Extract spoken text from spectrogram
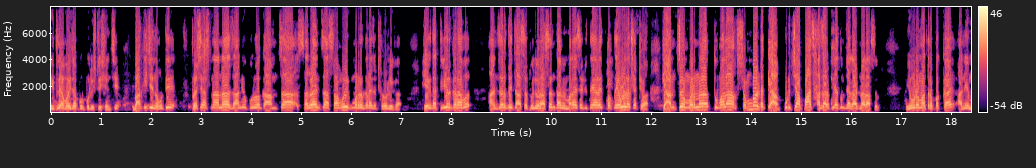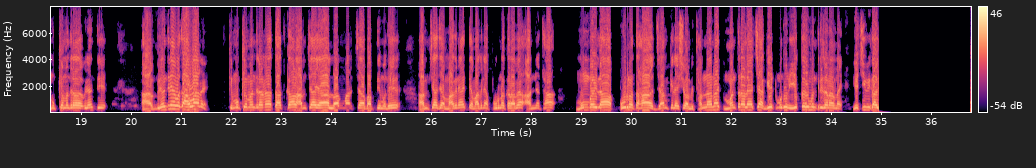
इथल्या वैजापूर पोलीस स्टेशनचे. बाकीचे नव्हते. प्रशासनानं जाणीवपूर्वक आमचा सगळ्यांचा सामूहिक मर्डर करायचं ठरवले का? हे एकदा क्लिअर करावं. आणि जर ते असं फेल्युअर असेल तर आम्ही मरायसाठी तयार आहेत. फक्त एवढं लक्षात ठेवा की आमचं मरणं तुम्हाला शंभर टक्के पुढच्या पाच हजार पिढ्या तुमच्या गाडणार असेल. एवढं मात्र पक्का आहे. आणि मुख्यमंत्र्याला विनंती आहे. विनंती नाही माझं आव्हान आहे की मुख्यमंत्र्यानं तात्काळ आमच्या या लॉंग मार्चच्या बाबतीमध्ये आमच्या ज्या मागण्या आहेत त्या मागण्या पूर्ण कराव्या. अन्यथा मुंबईला पूर्णतः जाम केल्याशिवाय आम्ही थांबणार नाहीत. मंत्रालयाच्या गेट मधून एकही मंत्री जाणार नाही. याची विकास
